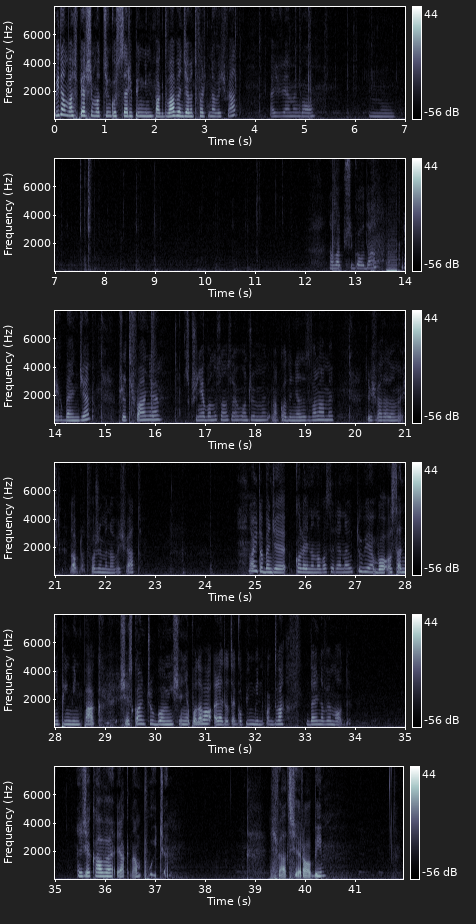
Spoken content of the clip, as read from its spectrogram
Witam Was w pierwszym odcinku z serii Penguin Pack 2. Będziemy tworzyć nowy świat. Weźmiemy go. No. Nowa przygoda. Niech będzie. Przetrwanie. Skrzynię bonusową sobie włączymy. Na kody nie zezwalamy. Typ świata. Dobra, tworzymy nowy świat. No i to będzie kolejna nowa seria na YouTubie, bo ostatni Penguin Pack się skończył, bo mi się nie podobał, ale do tego Penguin Pack 2 dali nowe mody. Ciekawe jak nam pójdzie. Świat się robi.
